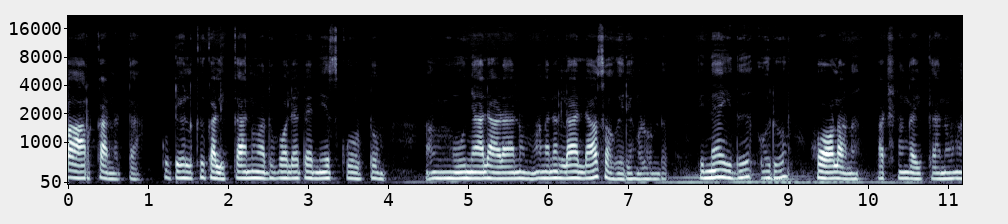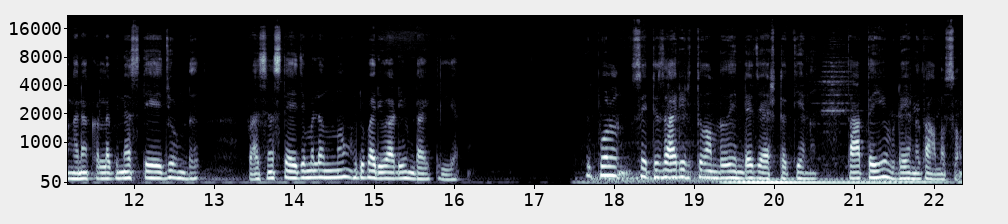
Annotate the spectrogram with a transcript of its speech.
പാർക്കാണ് കേട്ടോ കുട്ടികൾക്ക് കളിക്കാനും അതുപോലെ ടെന്നീസ് കോർട്ടും ഊഞ്ഞാലാടാനും അങ്ങനെയുള്ള എല്ലാ സൗകര്യങ്ങളും ഉണ്ട്. പിന്നെ ഇത് ഒരു ഹോളാണ് ഭക്ഷണം കഴിക്കാനും അങ്ങനെയൊക്കെയുള്ള പിന്നെ സ്റ്റേജും ഉണ്ട് പ്രാവശ്യം സ്റ്റേജ് മേലൊന്നും ഒരു പരിപാടി ഉണ്ടായിട്ടില്ല. ഇപ്പോൾ സെറ്റ് സാരി എടുത്ത് വന്നത് എന്റെ ജ്യേഷ്ഠത്തിയാണ്. താത്തയും ഇവിടെയാണ് താമസം.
